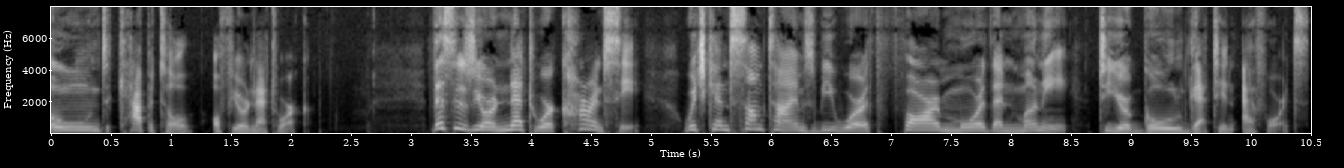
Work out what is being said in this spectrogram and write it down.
owned capital of your network. This is your network currency, which can sometimes be worth far more than money to your goal getting efforts.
